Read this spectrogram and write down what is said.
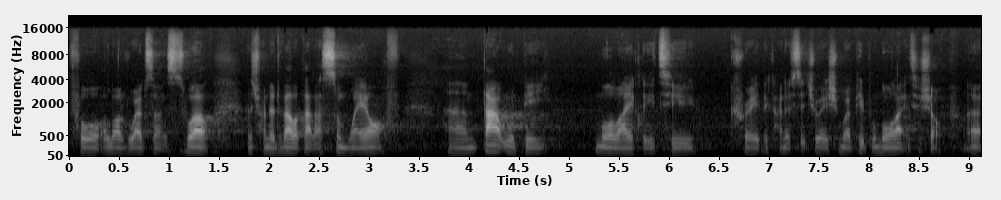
for a lot of websites as well. They're trying to develop that as some way off. Um, that would be more likely to create the kind of situation where people are more likely to shop, uh,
